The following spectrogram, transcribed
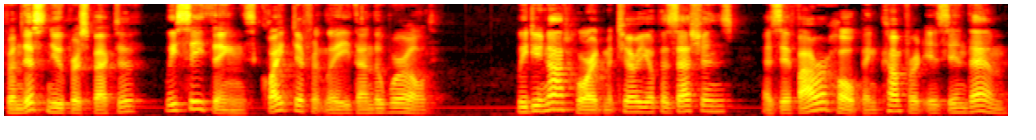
From this new perspective, we see things quite differently than the world. We do not hoard material possessions as if our hope and comfort is in them,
